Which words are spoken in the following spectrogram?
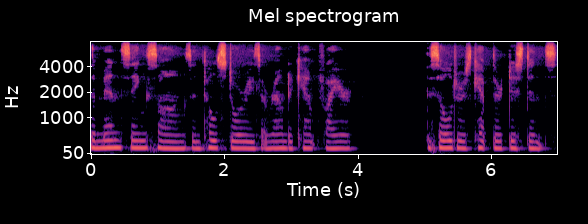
the men sang songs and told stories around a campfire. The soldiers kept their distance.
